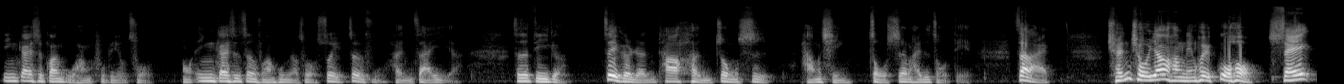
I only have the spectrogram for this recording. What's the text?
应该是关谷行库没有错哦，应该是政府行库没有错，所以政府很在意啊。这是第一个，这个人他很重视行情走升还是走跌，再来，全球央行年会过后，谁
